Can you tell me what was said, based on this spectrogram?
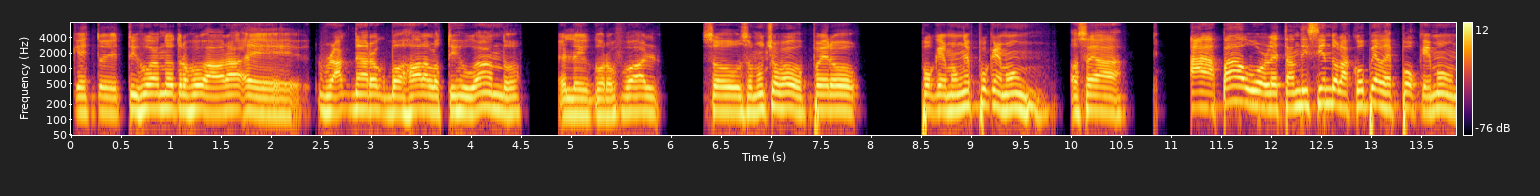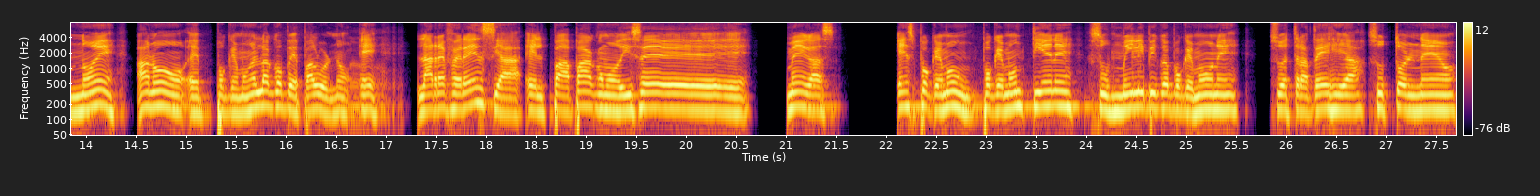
Que estoy, estoy jugando otro juego. Ahora eh, Ragnarok Valhalla lo estoy jugando. El de God of War. So, son muchos juegos, pero Pokémon es Pokémon. O sea, a Power le están diciendo la copia de Pokémon. No es, ah, no, eh, Pokémon es la copia de Power. No, No, es la referencia, el papá, como dice Megas, es Pokémon. Pokémon tiene sus mil y pico de Pokémones, su estrategia, sus torneos,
